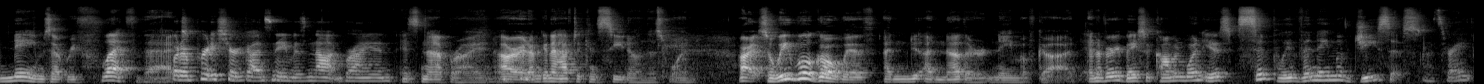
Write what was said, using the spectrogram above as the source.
names that reflect that. but I'm pretty sure God's name is not Brian. It's not Brian. All right, I'm gonna have to concede on this one. All right, so we will go with an- another name of God, and a very basic common one is simply the name of Jesus. That's right.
